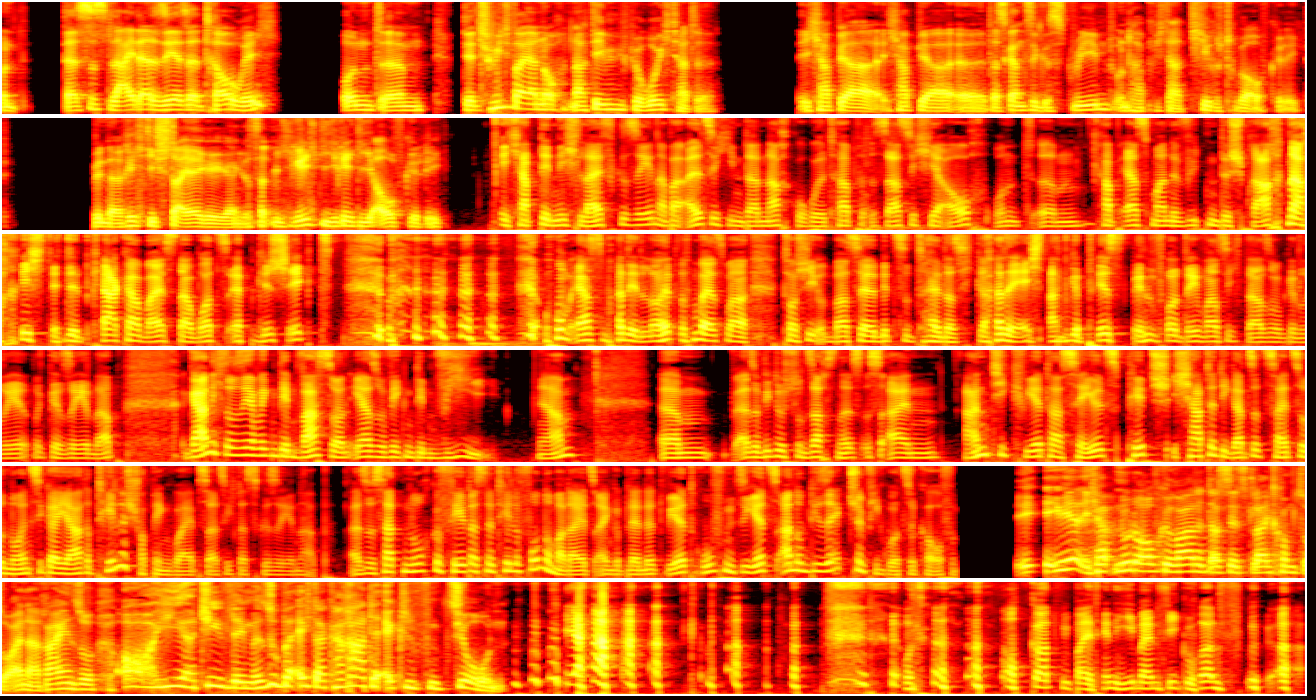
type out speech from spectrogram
Und das ist leider sehr, sehr traurig. Und ähm, der Tweet war ja noch, nachdem ich mich beruhigt hatte. Ich habe ja, ich habe ja äh, das Ganze gestreamt und habe mich da tierisch drüber aufgeregt. Bin da richtig steil gegangen. Das hat mich richtig, richtig aufgeregt. Ich habe den nicht live gesehen, aber als ich ihn dann nachgeholt habe, saß ich hier auch und ähm, habe erstmal eine wütende Sprachnachricht in den Kerkermeister WhatsApp geschickt, um erstmal den Leuten, um erstmal Toshi und Marcel mitzuteilen, dass ich gerade echt angepisst bin von dem, was ich da so gesehen habe. Gar nicht so sehr wegen dem Was, sondern eher so wegen dem Wie. Ja. Ähm, also wie du schon sagst, ne, es ist ein antiquierter Sales-Pitch. Ich hatte die ganze Zeit so 90er Jahre Teleshopping-Vibes, als ich das gesehen habe. Also es hat nur gefehlt, dass eine Telefonnummer da jetzt eingeblendet wird. Rufen Sie jetzt an, um diese Actionfigur zu kaufen. Ich, ich habe nur darauf gewartet, dass jetzt gleich kommt so einer rein, so, oh, hier, Tiefling mit super echter Karate-Action-Funktion. ja, genau. Und, oh Gott, wie bei den He-Man-Figuren früher.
